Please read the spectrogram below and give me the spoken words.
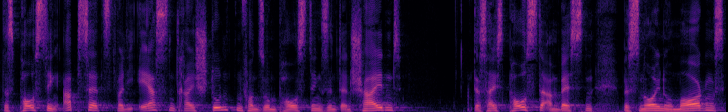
das Posting absetzt, weil die ersten drei Stunden von so einem Posting sind entscheidend. Das heißt, poste am besten bis 9 Uhr morgens.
